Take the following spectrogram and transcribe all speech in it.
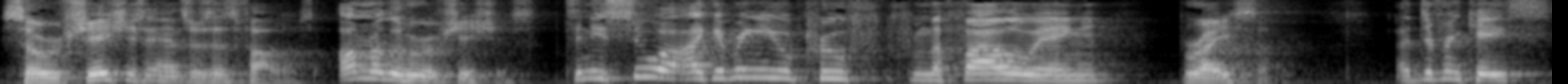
So Rav Sheshes answers as follows. Amr Lahu Rav Sheshes. Tinisua, I can bring you a proof from the following brisa. A different case.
